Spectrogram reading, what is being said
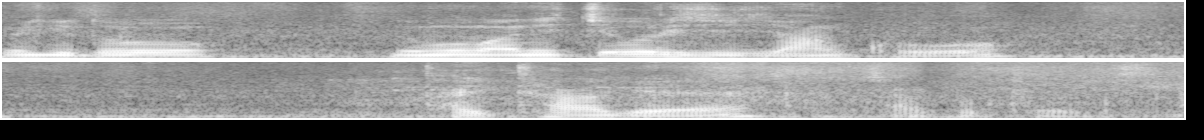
여기도 너무 많이 찌그러지지 않고 타이트하게 잘 붙어 있습니다.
